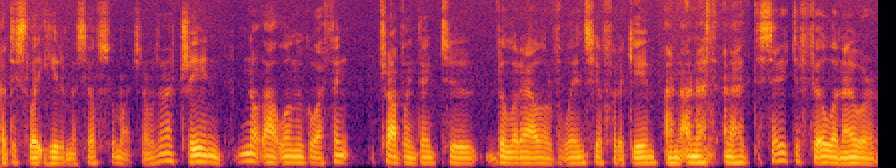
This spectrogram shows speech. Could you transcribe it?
I dislike hearing myself so much. And I was on a train not that long ago, I think travelling down to Villarreal or Valencia for a game, and and I, and I decided to fill an hour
